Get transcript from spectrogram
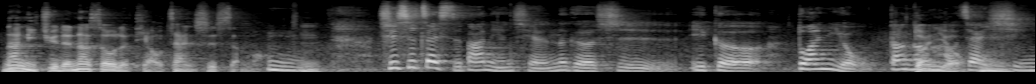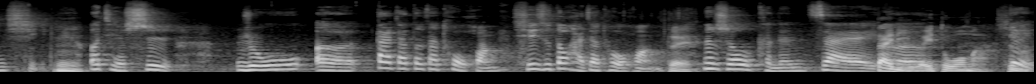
那你觉得那时候的挑战是什么？嗯嗯。其实，在十八年前，那个是一个端游刚刚好在兴起，嗯，嗯而且是。如呃，大家都在拓荒，其实都还在拓荒。对，那时候可能在代理为多嘛，呃、对，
